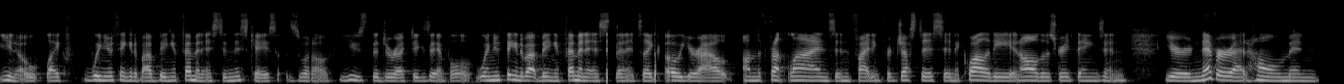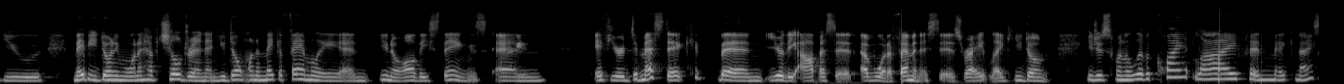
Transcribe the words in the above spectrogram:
you know, like when you're thinking about being a feminist, in this case, is what I'll use the direct example. When you're thinking about being a feminist, then it's like, oh, you're out on the front lines and fighting for justice and equality and all those great things. And you're never at home and you maybe you don't even want to have children and you don't want to make a family and, you know, all these things. And if you're domestic then you're the opposite of what a feminist is right? Like you don't you just want to live a quiet life and make nice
